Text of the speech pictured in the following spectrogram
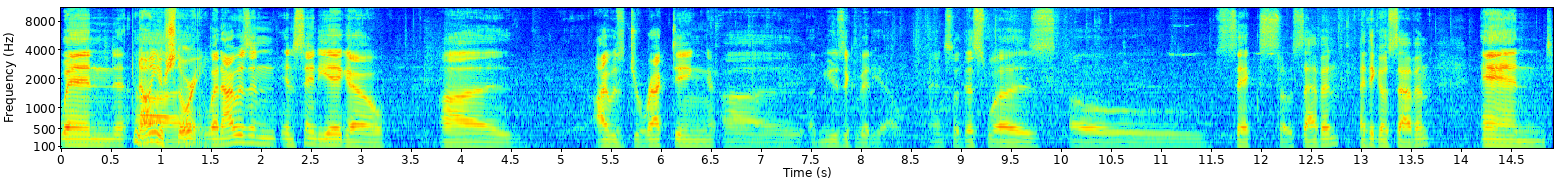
When Knowing your uh, story. When I was in in San Diego, uh, I was directing uh, a music video, and so this was 06, 07, I think 07, and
